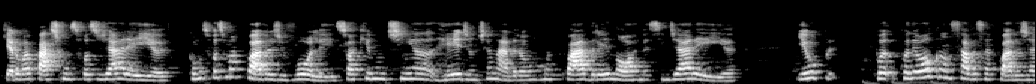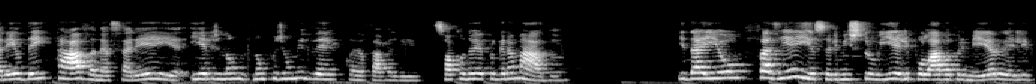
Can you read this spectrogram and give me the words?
que era uma parte como se fosse de areia, como se fosse uma quadra de vôlei, só que não tinha rede, não tinha nada, era uma quadra enorme assim de areia. E eu Qu- quando eu alcançava essa quadra de areia, eu deitava nessa areia e eles não, não podiam me ver quando eu tava ali. Só quando eu ia pro gramado. E daí eu fazia isso. Ele me instruía, ele pulava primeiro, ele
